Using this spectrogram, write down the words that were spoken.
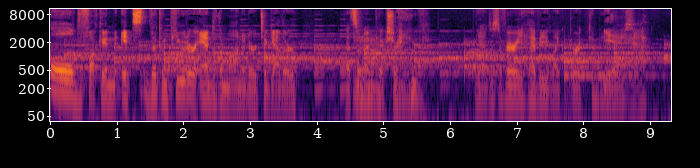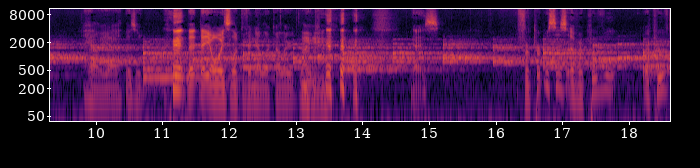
old fucking. It's the computer and the monitor together. That's what I'm Mhm. picturing. Yeah, just a very heavy, like brick computers. yeah. Hell yeah, those are. they, they always look vanilla colored. Like, Mhm. nice. For purposes of approval, approved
